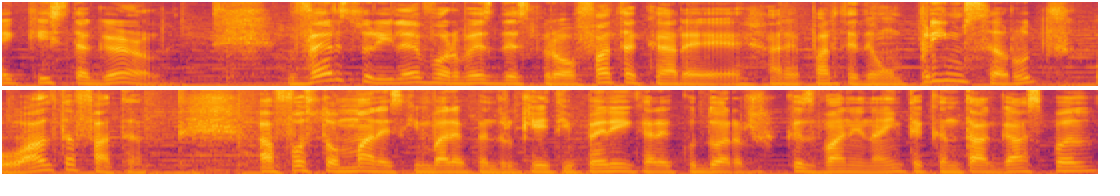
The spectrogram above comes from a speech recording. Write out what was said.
I Kissed a Girl. Versurile vorbesc despre o fată care are parte de un prim sărut cu o altă fată. A fost o mare schimbare pentru Katy Perry, care cu doar câțiva ani înainte cânta gospel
